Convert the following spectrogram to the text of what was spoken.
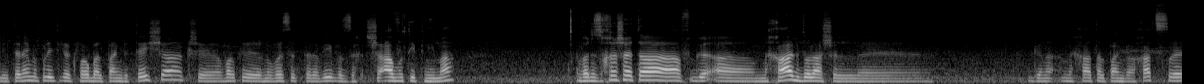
להתעניין בפוליטיקה כבר ב-2009, כשעברתי לאוניברסיטת תל אביב, אז זה שאב אותי פנימה. ואני זוכר שהייתה המחאה הגדולה של אה, מחאת 2011.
